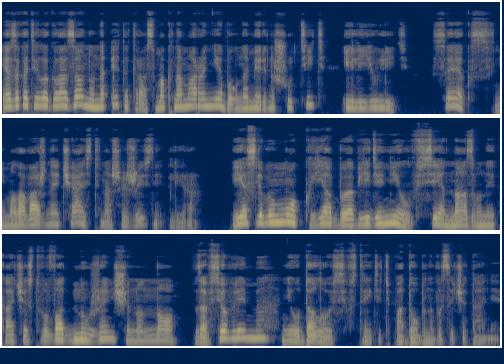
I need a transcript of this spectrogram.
Я закатила глаза, но на этот раз Макнамара не был намерен шутить или юлить. Секс — немаловажная часть нашей жизни, Лира. Если бы мог, я бы объединил все названные качества в одну женщину, но за все время не удалось встретить подобного сочетания.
